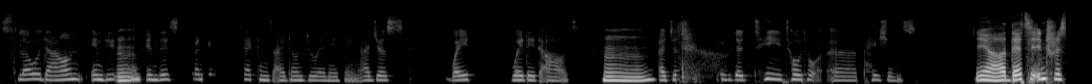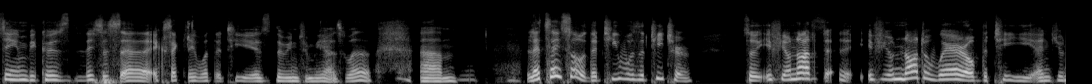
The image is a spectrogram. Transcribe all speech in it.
slow down. In the Mhm. in this 20 seconds, I don't do anything. I just wait wait it out. Mhm. I just give the tea total uh, patience. Yeah, that's interesting because this is uh, exactly what the tea is doing to me as well. Um, Yeah. let's say so, the tea was a teacher. So if you're not Yes. uh, if you're not aware of the tea and you're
